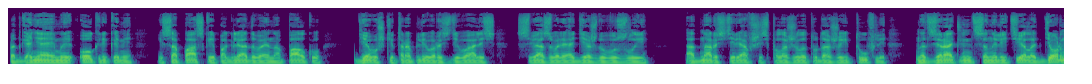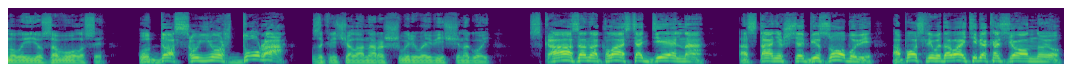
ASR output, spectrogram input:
Подгоняемые окриками и с опаской поглядывая на палку, девушки торопливо раздевались, связывали одежду в узлы. Одна, растерявшись, положила туда же и туфли. Надзирательница налетела, дернула ее за волосы. «Куда суешь, дура?» — закричала она, расшвыривая вещи ногой. «Сказано класть отдельно! Останешься без обуви, а после выдавай тебе казенную!»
